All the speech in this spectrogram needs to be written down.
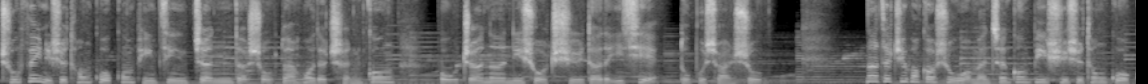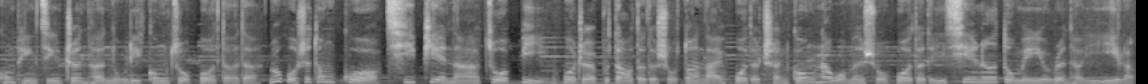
除非你是通过公平竞争的手段获得成功，否则呢，你所取得的一切都不算数。那这句话告诉我们，成功必须是通过公平竞争和努力工作获得的。如果是通过欺骗啊、作弊或者不道德的手段来获得成功，那我们所获得的一切呢，都没有任何意义了。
